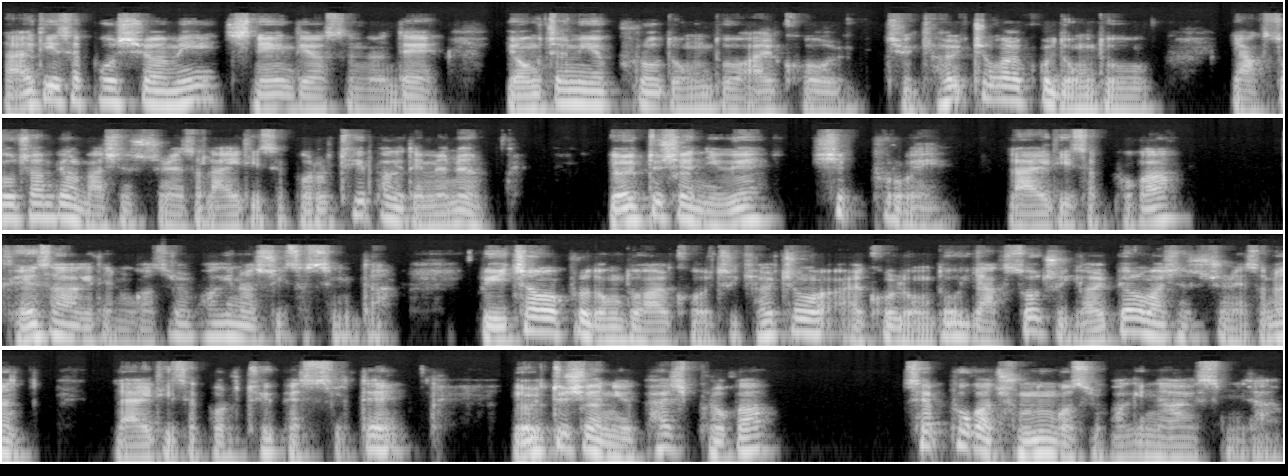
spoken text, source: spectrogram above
라이디 세포 시험이 진행되었었는데 0.25% 농도 알코올, 즉 혈중 알코올 농도 약 소주 한 병을 마신 수준에서 라이디 세포를 투입하게 되면은 12시간 이후에 10%의 라이디 세포가 괴사하게 되는 것을 확인할 수 있었습니다. 2.5% 농도 알코올, 즉 혈중 알코올 농도 약 소주 10병을 마신 수준에서는 라이디 세포를 투입했을 때 12시간 이후 80%가 세포가 죽는 것을 확인하였습니다.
